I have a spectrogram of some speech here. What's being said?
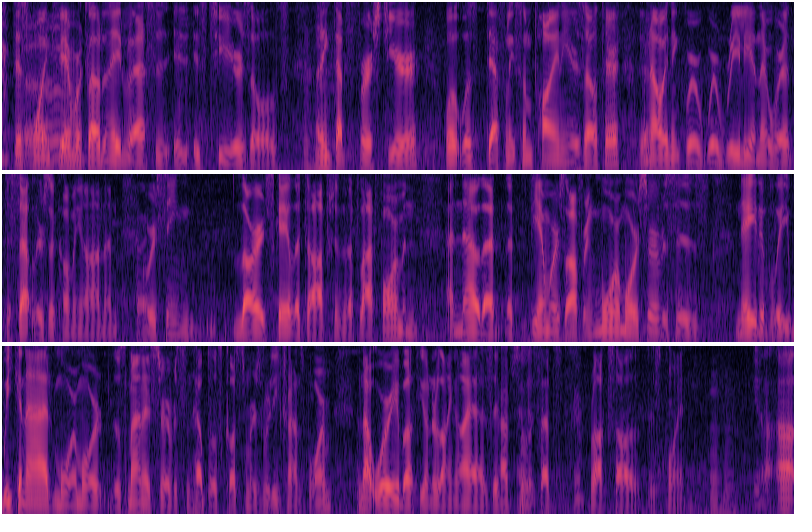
at this point, VMware Cloud on AWS is, is two years old. I think that first year wa- was definitely some pioneers out there, but now I think we're, we're really in there where the settlers are coming on and Okay. we're seeing large scale adoption of the platform and, and now that, that VMware is offering more and more services natively, we can add more and more those managed services and help those customers really transform and not worry about the underlying IaaS, it, Absolutely. because that's rock solid at this point. Uh,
